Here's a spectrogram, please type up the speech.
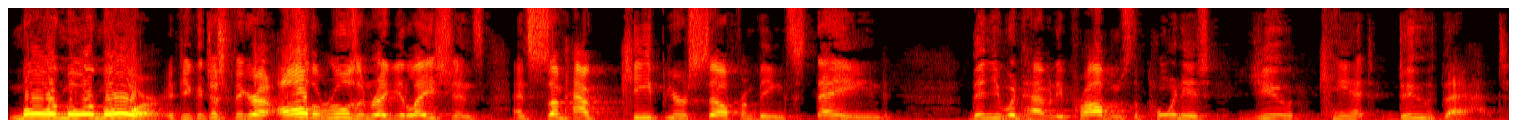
more, more, more. If you could just figure out all the rules and regulations and somehow keep yourself from being stained, then you wouldn't have any problems. The point is, you can't do that.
